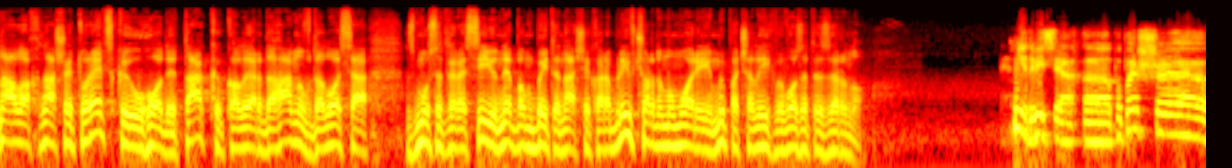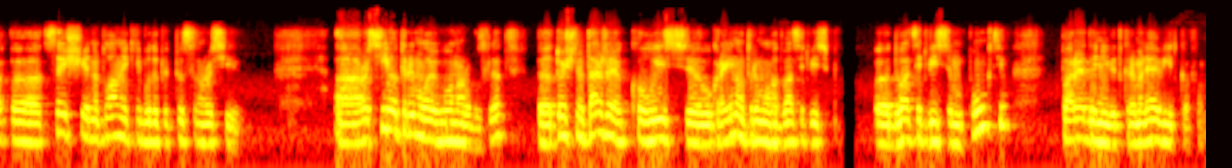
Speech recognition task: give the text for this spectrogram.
аналог нашої турецької угоди, так коли Ердогану вдалося змусити Росію не бомбити наші кораблі в Чорному морі, і ми почали їх вивозити зерно. Ні, дивіться, е, по-перше, е, це ще не план, який буде підписано Росією. Е, Росія отримала його на розгляд точно так же, як колись Україна отримала 28, е, 28 пунктів, передані від Кремля Віткофом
